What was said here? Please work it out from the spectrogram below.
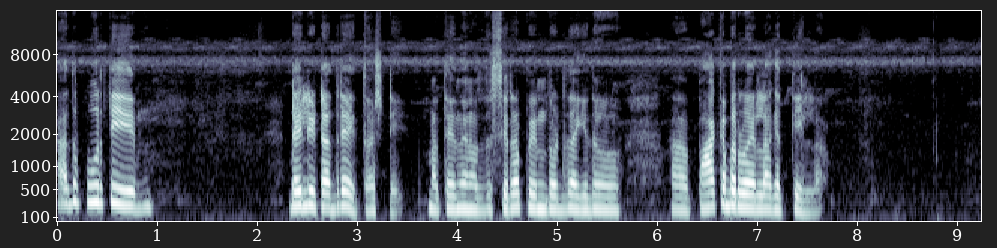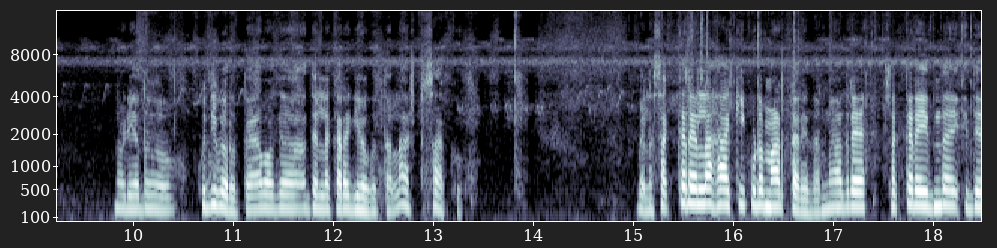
ಅದು ಪೂರ್ತಿ ಡೈಲ್ಯೂಟ್ ಆದರೆ ಆಯಿತು ಅಷ್ಟೇ. ಮತ್ತು ಏನಾದ್ರು ಸಿರಪ್ ಏನು ದೊಡ್ಡದಾಗಿದು ಆ, ಪಾಕ ಬರುವ ಎಲ್ಲ ಅಗತ್ಯ ಇಲ್ಲ. ನೋಡಿ ಅದು ಕುದಿ ಬರುತ್ತೆ ಆವಾಗ ಅದೆಲ್ಲ ಕರಗಿ ಹೋಗುತ್ತಲ್ಲ ಅಷ್ಟು ಸಾಕು. ಬೆಲ್ಲ, ಸಕ್ಕರೆ ಎಲ್ಲ ಹಾಕಿ ಕೂಡ ಮಾಡ್ತಾರೆ ಇದನ್ನು. ಆದರೆ ಸಕ್ಕರೆಯಿಂದ ಇದೇ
